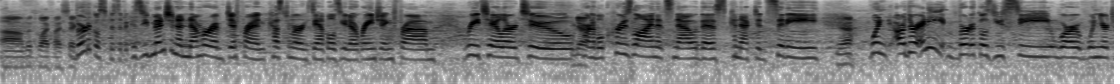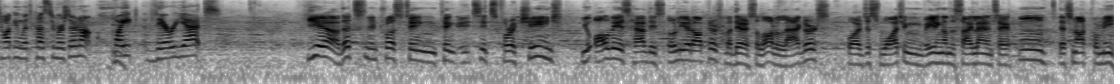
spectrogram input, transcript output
uh, with Wi-Fi 6. Vertical specific, because you mentioned a number of different customer examples, you know, ranging from retailer to Yeah. Carnival Cruise Line, it's now this connected city. Yeah. When, are there any verticals you see where when you're talking with customers, they're not quite there yet? Yeah, that's an interesting thing. It's, it's for a change, you always have these early adopters, but there's a lot of laggards who are just watching, waiting on the sideline and say, hmm, that's not for me.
